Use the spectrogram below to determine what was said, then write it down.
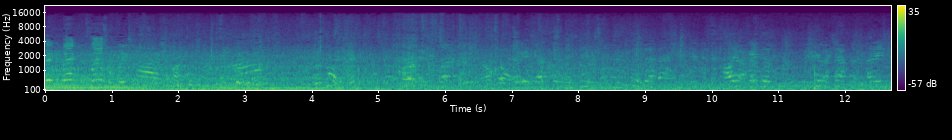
take it back to the classroom, please. I didn't the... I didn't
